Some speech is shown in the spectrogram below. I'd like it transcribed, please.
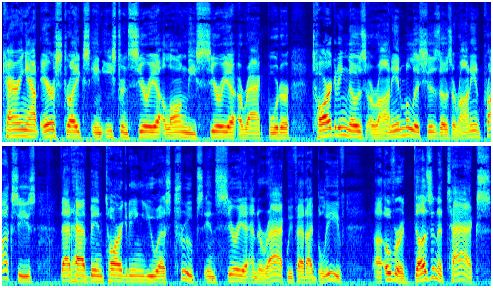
carrying out airstrikes in eastern Syria along the Syria Iraq border, targeting those Iranian militias, those Iranian proxies that have been targeting U.S. troops in Syria and Iraq. We've had, I believe, uh, over a dozen attacks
